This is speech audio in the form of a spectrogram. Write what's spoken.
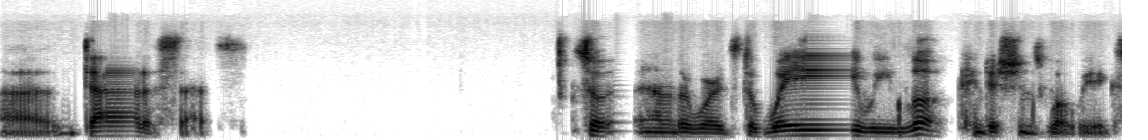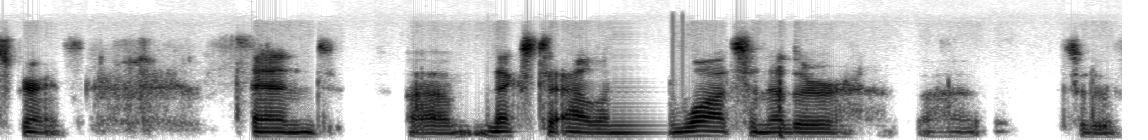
uh, data sets. So in other words the way we look conditions what we experience. And um, next to alan watts another uh, sort of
